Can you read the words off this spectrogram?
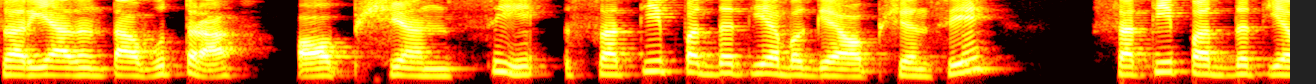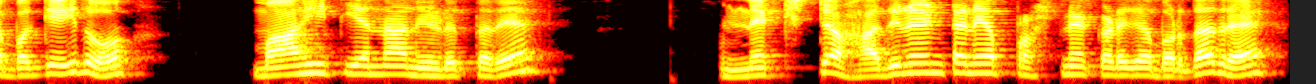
ಸರಿಯಾದಂಥ ಉತ್ತರ ಆಪ್ಷನ್ ಸಿ, ಸತಿ ಪದ್ಧತಿಯ ಬಗ್ಗೆ ಆಪ್ಷನ್ ಸಿ, ಸತಿ ಪದ್ಧತಿಯ ಬಗ್ಗೆ ಇದು ಮಾಹಿತಿಯನ್ನ ನೀಡುತ್ತದೆ. ನೆಕ್ಸ್ಟ್ ಹದಿನೆಂಟನೇ ಪ್ರಶ್ನೆ ಕಡೆಗೆ ಬರ್ದಾದ್ರೆ,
